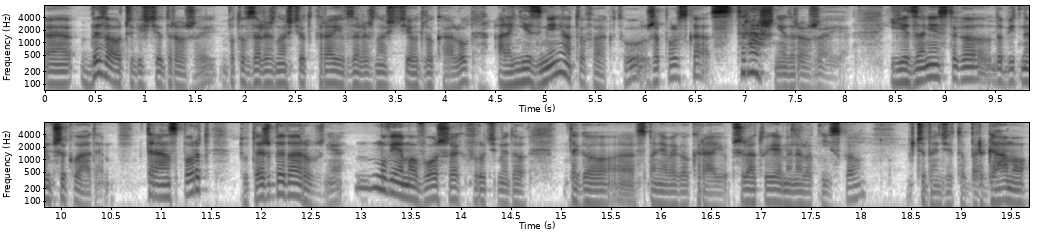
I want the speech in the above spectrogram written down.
e, bywa oczywiście drożej, bo to w zależności od kraju, w zależności od lokalu, ale nie zmienia to faktu, że Polska strasznie drożeje. I jedzenie jest tego dobitnym przykładem. Transport tu też bywa różnie. Mówiłem o Włoszech, wróćmy do tego e, wspaniałego kraju. Przylatujemy na lotnisko, czy będzie to Bergamo,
